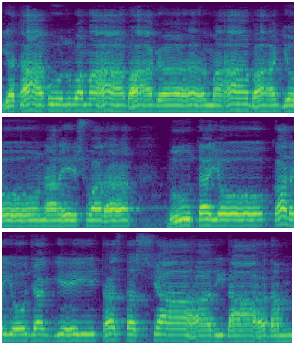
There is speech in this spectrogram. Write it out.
यथा पूर्वमहाभाग महाभाग्यो नरेश्वर। धूतयो करयो यज्ञैतस्तस्यारिदाहदम्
